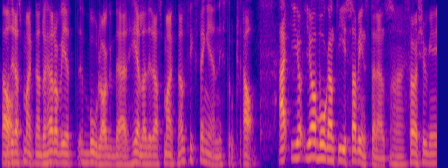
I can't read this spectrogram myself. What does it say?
ja. av deras marknad. Och här har vi ett bolag där hela deras marknad fick stänga igen i stort sett. Ja, jag, jag vågar inte gissa vinsten ens Nej. för 20,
